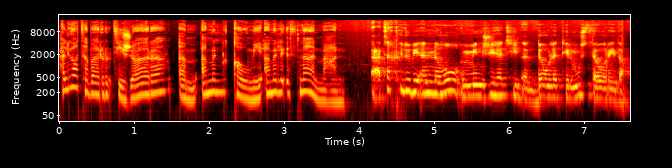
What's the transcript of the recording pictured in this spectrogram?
هل يعتبر تجارة أم أمن قومي أم الاثنان معا؟ أعتقد بأنه من جهة الدولة المستوردة.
